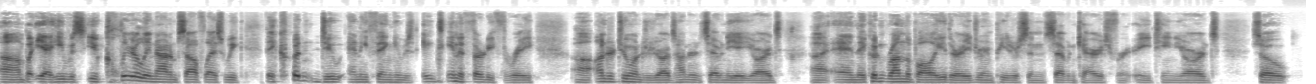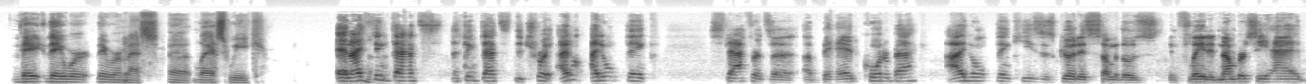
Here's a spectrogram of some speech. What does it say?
Um, but yeah, he was you clearly not himself last week. They couldn't do anything. He was 18 to 33, uh, under 200 yards, 178 yards, uh, and they couldn't run the ball either. Adrian Peterson seven carries for 18 yards. So they they were they were a mess uh, last week. And I think that's I think that's Detroit. I don't I don't think Stafford's a, a bad quarterback. I don't think he's as good as some of those inflated numbers he had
